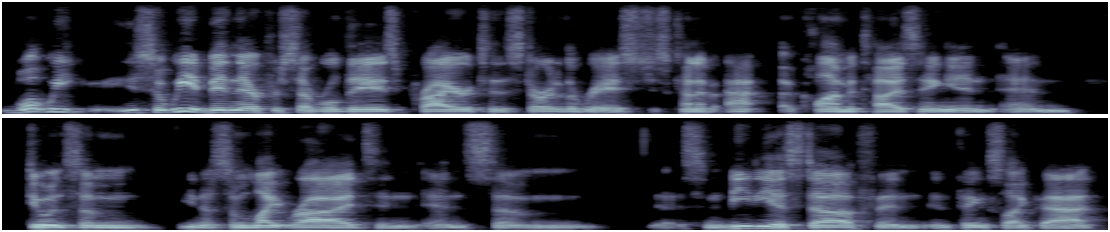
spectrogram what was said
what we so we had been there for several days prior to the start of the race, just kind of acclimatizing and and doing some you know some light rides and and some some media stuff and, and things like that.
